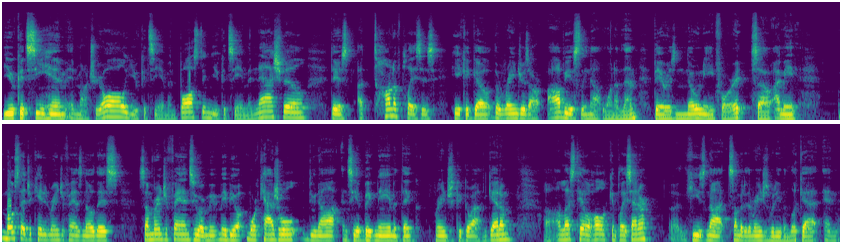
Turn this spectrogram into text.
you could see him in Montreal, you could see him in Boston, you could see him in Nashville. There's a ton of places he could go. The Rangers are obviously not one of them. There is no need for it. So, I mean, most educated Ranger fans know this. Some Ranger fans who are maybe more casual do not and see a big name and think Rangers could go out and get him. Uh, unless Taylor Hall can play center, uh, he's not somebody the Rangers would even look at, and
